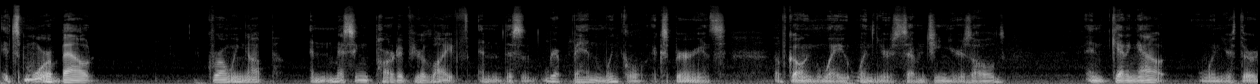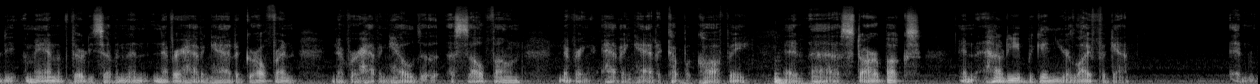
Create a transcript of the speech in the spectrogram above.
it's more about growing up and missing part of your life. And this Rip Van Winkle experience of going away when you're 17 years old and getting out when you're 30, a man of 37 and never having had a girlfriend, never having held a, a cell phone, never having had a cup of coffee at uh, Starbucks. And how do you begin your life again in,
